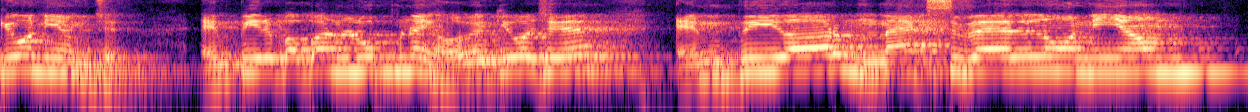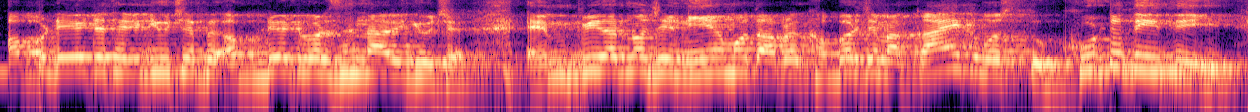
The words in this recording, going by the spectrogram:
કયો નિયમ છે? એમ્પિયર બાબાનો લૂપ નહીં. હવે કયો છે? એમ્પિયર મેક્સવેલનો નિયમ અપડેટ થઈ ગયું છે. અપડેટ વર્ઝન આવી ગયું છે. એમ્પિયરનો જે નિયમ હતો, આપણે ખબર છે, એમાં કાંઈક વસ્તુ ખૂટતી હતી.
